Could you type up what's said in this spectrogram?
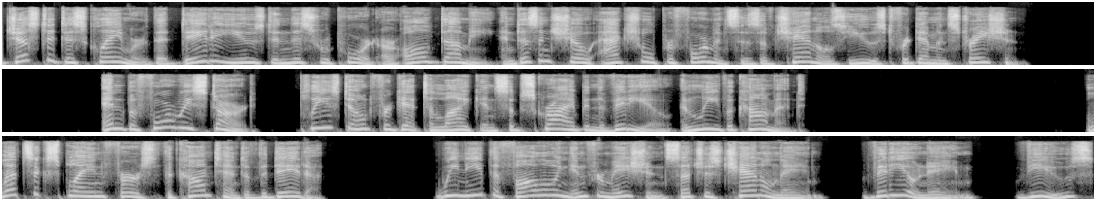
Just a disclaimer that data used in this report are all dummy and doesn't show actual performances of channels used for demonstration. And before we start, please don't forget to like and subscribe in the video and leave a comment. Let's explain first the content of the data. We need the following information such as channel name, video name, views,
